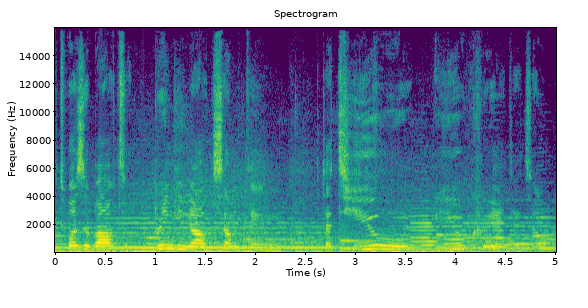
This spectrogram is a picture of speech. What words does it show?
it was about bringing out something that you you created. So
